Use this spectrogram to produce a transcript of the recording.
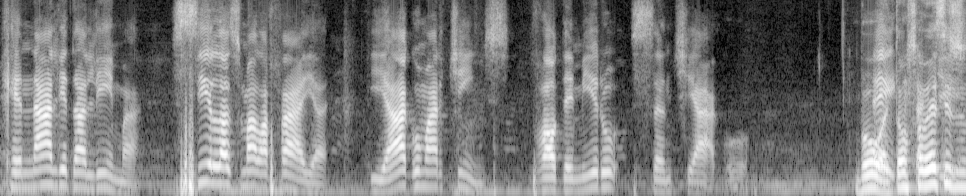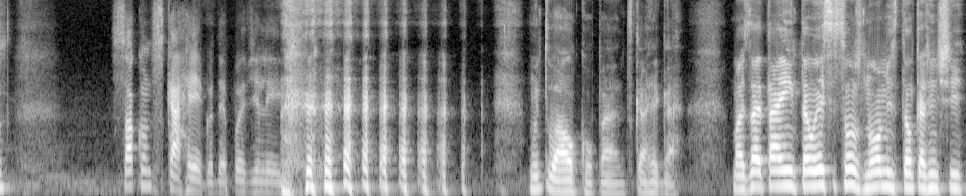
Renale da Lima, Silas Malafaia, Iago Martins, Valdemiro Santiago. Boa, Eita então são esses. Só com descarrego depois de ler Muito álcool para descarregar. Mas aí tá aí, então, esses são os nomes então que a gente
